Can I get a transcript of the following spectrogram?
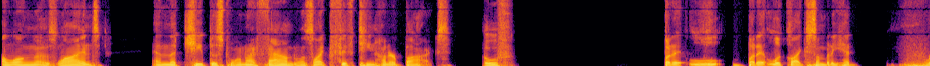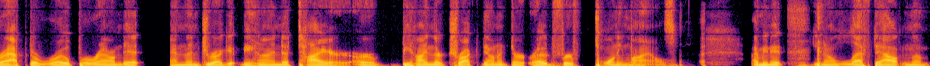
along those lines and the cheapest one i found was like 1500 bucks Oof. But it but it looked like somebody had wrapped a rope around it and then drug it behind a tire or behind their truck down a dirt road for 20 miles. I mean it, you know, left out in the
